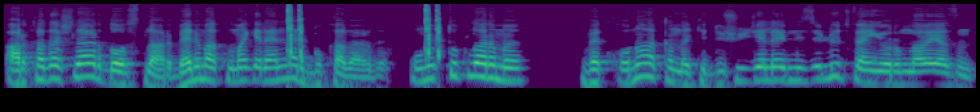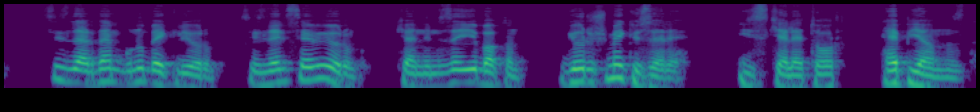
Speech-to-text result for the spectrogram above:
Arkadaşlar, dostlar benim aklıma gelenler bu kadardı. Unuttuklarımı ve konu hakkındaki düşüncelerinizi lütfen yorumlara yazın. Sizlerden bunu bekliyorum. Sizleri seviyorum. Kendinize iyi bakın. Görüşmek üzere. İskeletor hep yanınızda.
